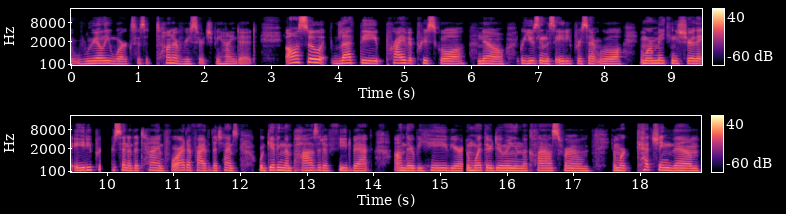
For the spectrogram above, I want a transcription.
It really works. There's a ton of research behind it. Also, let the private preschool know we're using this 80% rule and we're making sure that 80% of the time, four out of five of the times, we're giving them positive feedback on their behavior and what they're doing in the classroom. And we're catching them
